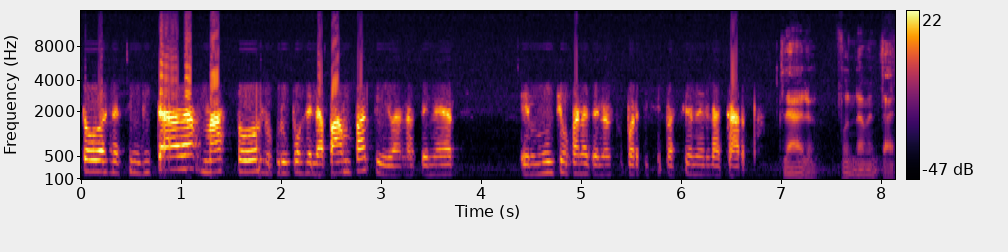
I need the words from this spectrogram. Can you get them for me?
todas las invitadas, más todos los grupos de La Pampa que van a tener, eh, muchos van a tener su participación en la carta. Claro, fundamental.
